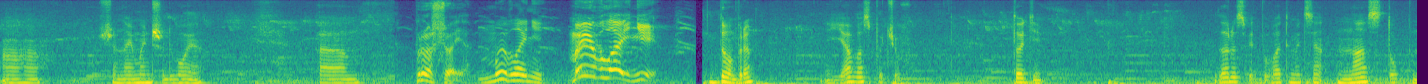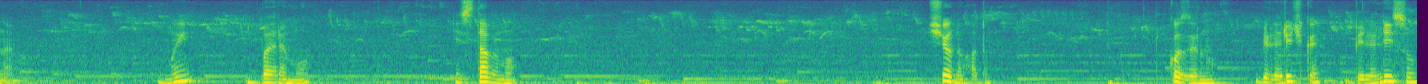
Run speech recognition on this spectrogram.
Ага. Щонайменше двоє. Ем, Про що я? Ми в лайні. Ми в лайні! добре. Я вас почув. Тоді. Зараз відбуватиметься наступне. Ми беремо і ставимо ще одну хату. Козирну. Біля річки, біля лісу.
